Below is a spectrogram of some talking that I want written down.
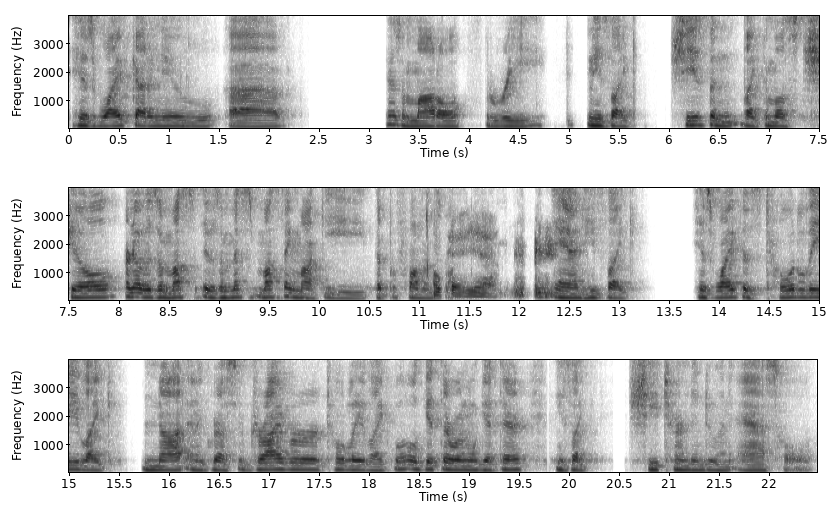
his wife got a new uh, it was a Model Three, and he's like, she's the like the most chill or no it was a must it was a mustang mach e the performance okay one. yeah and he's like his wife is totally like not an aggressive driver, totally like, well, we'll get there when we'll get there. he's like, she turned into an asshole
